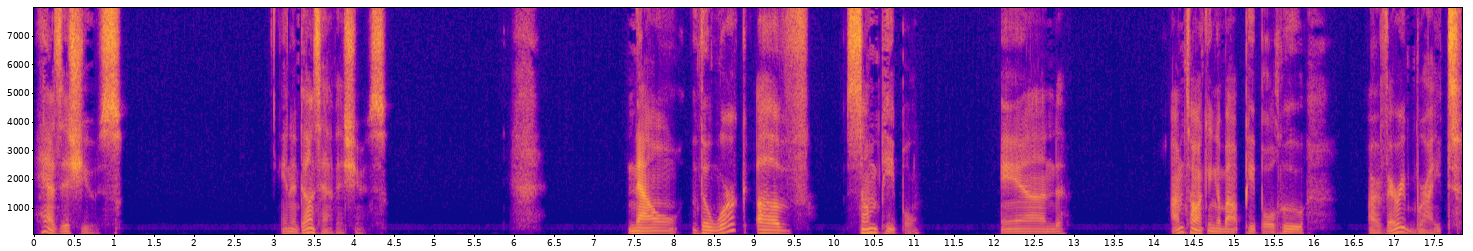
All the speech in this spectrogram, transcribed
has issues. And it does have issues. Now, the work of some people, and I'm talking about people who are very bright,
